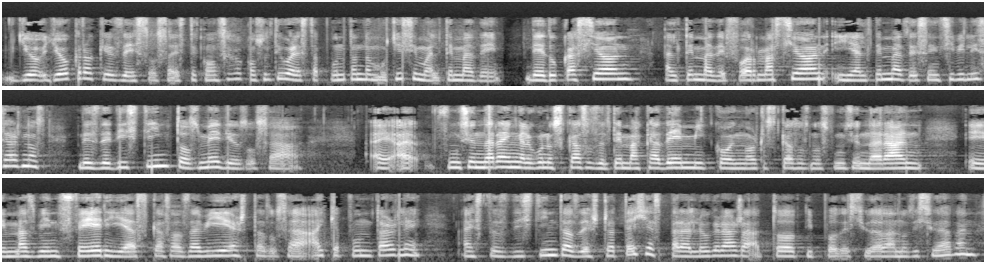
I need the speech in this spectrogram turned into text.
yo, yo creo que es de eso. O sea, este Consejo Consultivo le está apuntando muchísimo al tema de, de, educación, al tema de formación y al tema de sensibilizarnos desde distintos medios. O sea, eh, funcionará en algunos casos el tema académico, en otros casos nos funcionarán eh, más bien ferias, casas abiertas. O sea, hay que apuntarle a estas distintas estrategias para lograr a todo tipo de ciudadanos y ciudadanas.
